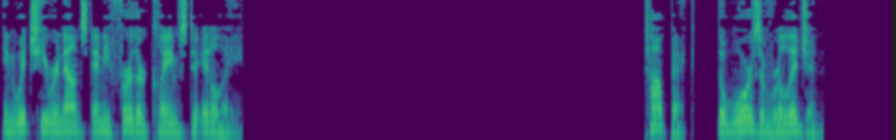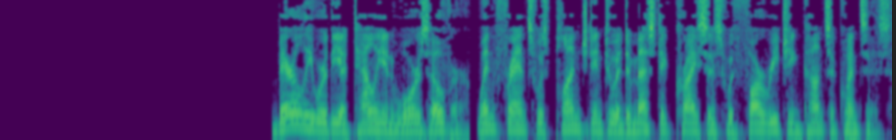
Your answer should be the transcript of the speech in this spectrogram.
in which he renounced any further claims to Italy. The Wars of Religion Barely were the Italian wars over, when France was plunged into a domestic crisis with far-reaching consequences.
